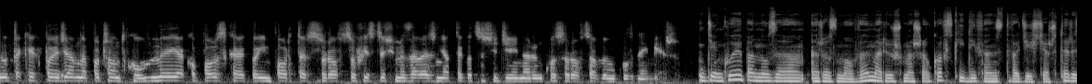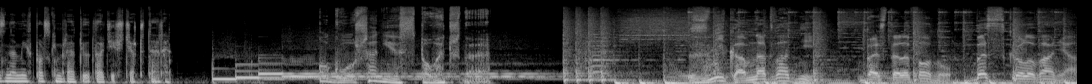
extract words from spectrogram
no, tak jak powiedziałem na początku, my jako Polska, jako importer surowców jesteśmy zależni od tego, co się dzieje na rynku surowcowym w głównej mierze. Dziękuję panu za rozmowę. Mariusz Maszałkowski, Defense24 z nami w Polskim Radiu 24. Ogłoszenie społeczne. Znikam na dwa dni. Bez telefonu, bez scrollowania,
